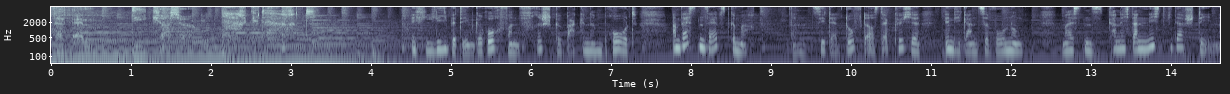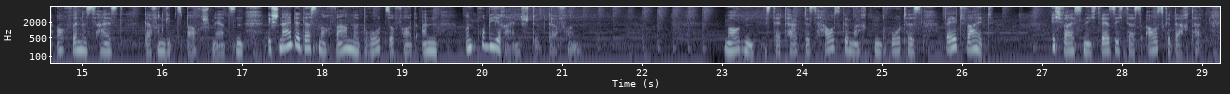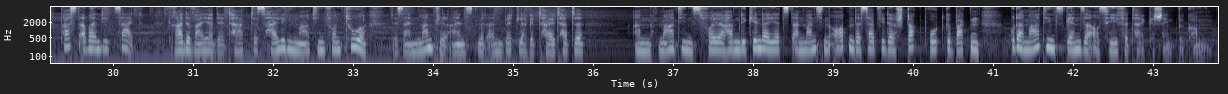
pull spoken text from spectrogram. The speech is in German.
FFN, die Kirche. Nachgedacht. Ich liebe den Geruch von frisch gebackenem Brot. Am besten selbst gemacht. Dann zieht der Duft aus der Küche in die ganze Wohnung. Meistens kann ich dann nicht widerstehen, auch wenn es heißt, davon gibt's Bauchschmerzen. Ich schneide das noch warme Brot sofort an und probiere ein Stück davon. Morgen ist der Tag des hausgemachten Brotes weltweit. Ich weiß nicht, wer sich das ausgedacht hat, passt aber in die Zeit. Gerade war ja der Tag des heiligen Martin von Tours, der seinen Mantel einst mit einem Bettler geteilt hatte. Am Martinsfeuer haben die Kinder jetzt an manchen Orten deshalb wieder Stockbrot gebacken oder Martinsgänse aus Hefeteig geschenkt bekommen.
